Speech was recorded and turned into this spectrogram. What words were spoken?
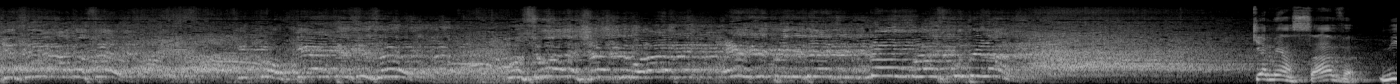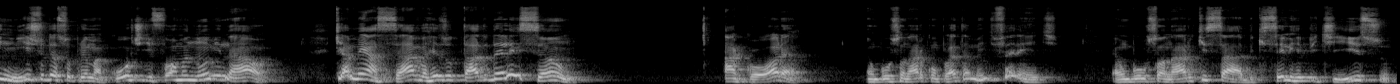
Dizer a você que qualquer decisão do senhor Alexandre de Moraes, esse presidente não mais cumprirá. Que ameaçava ministro da Suprema Corte de forma nominal, que ameaçava resultado da eleição. Agora é um Bolsonaro completamente diferente. É um Bolsonaro que sabe que se ele repetir isso,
